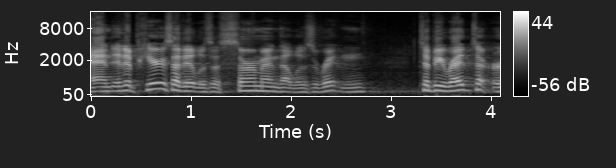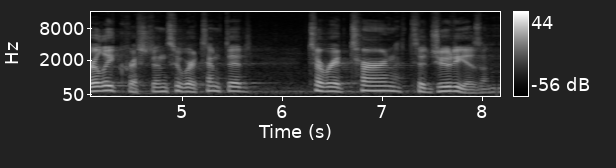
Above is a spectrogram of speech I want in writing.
And it appears that it was a sermon that was written to be read to early Christians who were tempted to return to Judaism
